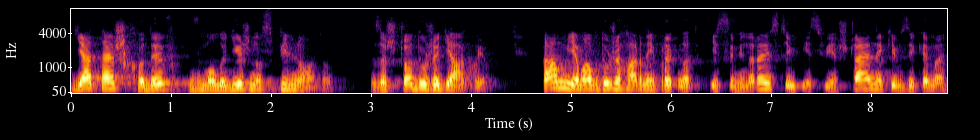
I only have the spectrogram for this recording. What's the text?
я теж ходив в молодіжну спільноту, за що дуже дякую. Там я мав дуже гарний приклад і семінаристів, і священиків, з якими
